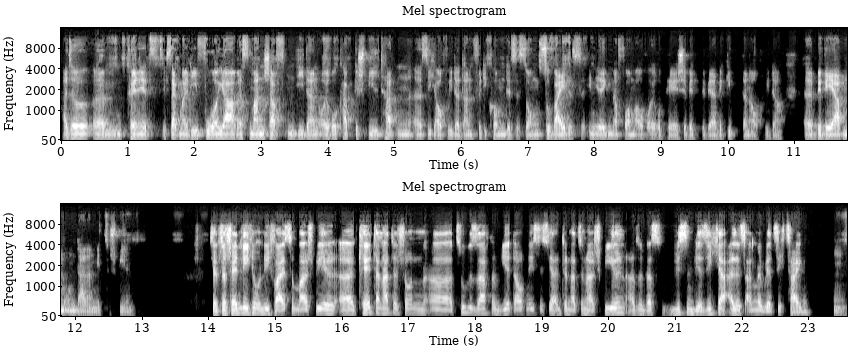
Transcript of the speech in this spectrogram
Also ähm, können jetzt, ich sag mal, die Vorjahresmannschaften, die dann Eurocup gespielt hatten, äh, sich auch wieder dann für die kommende Saison, soweit es in irgendeiner Form auch europäische Wettbewerbe gibt, dann auch wieder äh, bewerben, um da dann mitzuspielen. Selbstverständlich. Und ich weiß zum Beispiel, äh, Keltern hatte schon äh, zugesagt und wird auch nächstes Jahr international spielen. Also das wissen wir sicher. Alles andere wird sich zeigen. Hm.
